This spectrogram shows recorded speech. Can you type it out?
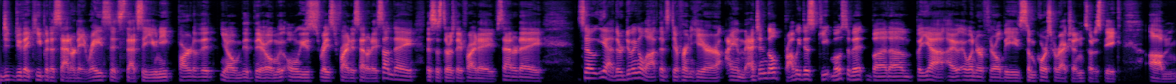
Do, do they keep it a Saturday race? It's that's a unique part of it. You know, they always race Friday, Saturday, Sunday. This is Thursday, Friday, Saturday. So yeah, they're doing a lot that's different here. I imagine they'll probably just keep most of it, but um, but yeah, I, I wonder if there will be some course correction, so to speak, um,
